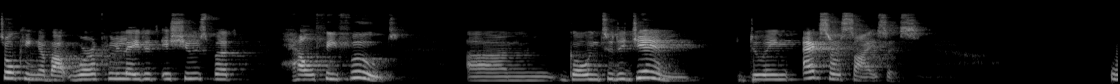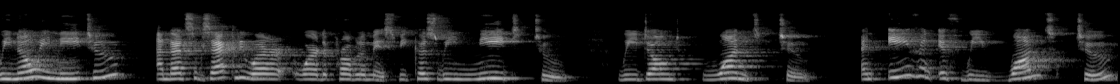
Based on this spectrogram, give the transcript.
talking about work related issues, but healthy food, um, going to the gym, doing exercises. We know we need to, and that's exactly where, where the problem is because we need to. We don't want to. And even if we want to,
